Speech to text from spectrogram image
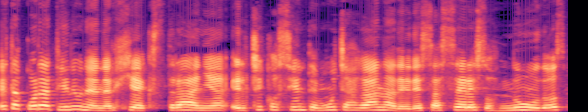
Esta cuerda tiene una energía extraña, el chico siente muchas ganas de deshacer esos nudos,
